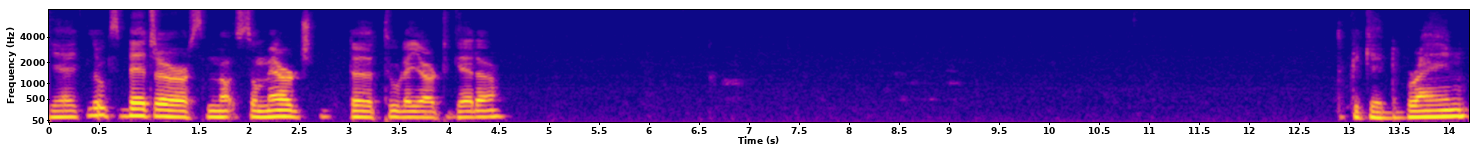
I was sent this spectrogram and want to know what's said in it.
Yeah, it looks better so merge the two layer together. Duplicate the brain.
